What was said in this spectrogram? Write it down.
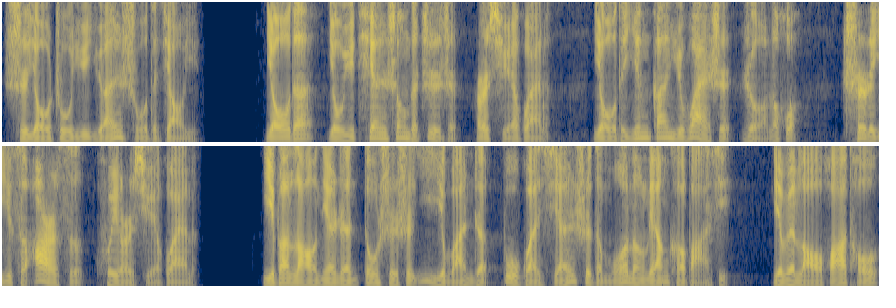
实有助于圆熟的教育。有的由于天生的智智而学乖了，有的因干预外事惹了祸。吃了一次、二次亏而学乖了。一般老年人都事事意玩着不管闲事的模棱两可把戏，因为老滑头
